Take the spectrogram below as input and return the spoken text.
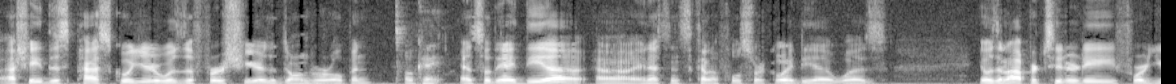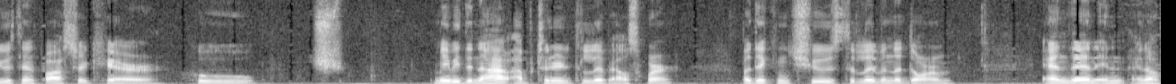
actually, this past school year was the first year the dorms were open. Okay. And so the idea, uh, in essence, kind of full circle idea was, it was an opportunity for youth in foster care who maybe did not have opportunity to live elsewhere, but they can choose to live in the dorm, and then in, in a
